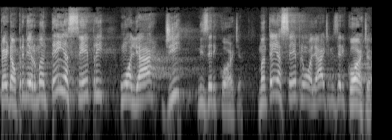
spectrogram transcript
perdão, primeiro, mantenha sempre um olhar de misericórdia. Mantenha sempre um olhar de misericórdia.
